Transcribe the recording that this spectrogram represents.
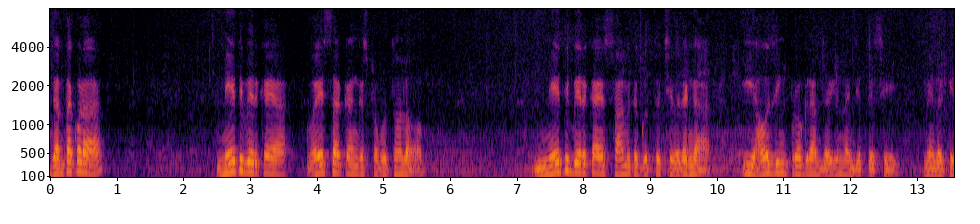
ఇదంతా కూడా నేతి బీరకాయ వైఎస్ఆర్ కాంగ్రెస్ ప్రభుత్వంలో నేతి బీరకాయ సామెత గుర్తొచ్చే విధంగా ఈ హౌసింగ్ ప్రోగ్రాం జరిగిందని చెప్పేసి మీ అందరికీ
